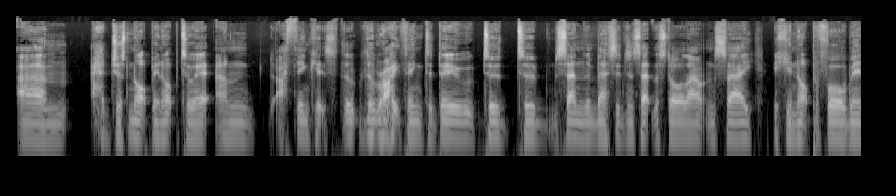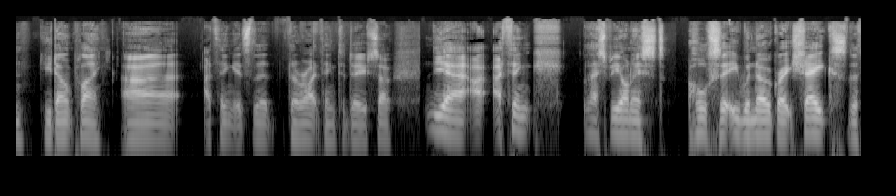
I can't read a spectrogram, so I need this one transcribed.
um, had just not been up to it, and I think it's the the right thing to do to to send the message and set the stall out and say if you're not performing, you don't play. Uh, I think it's the the right thing to do. So yeah, I, I think let's be honest. Hull City were no great shakes. The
